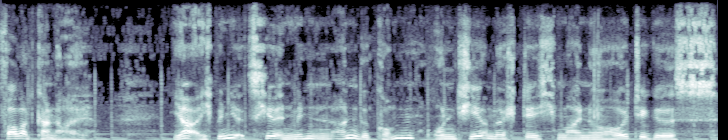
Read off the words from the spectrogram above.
Fahrradkanal. Ja, ich bin jetzt hier in Minden angekommen und hier möchte ich mein heutiges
